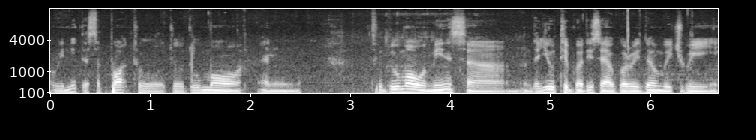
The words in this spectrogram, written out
we need the support to, to do more. And to do more means uh, the YouTube got this algorithm which we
